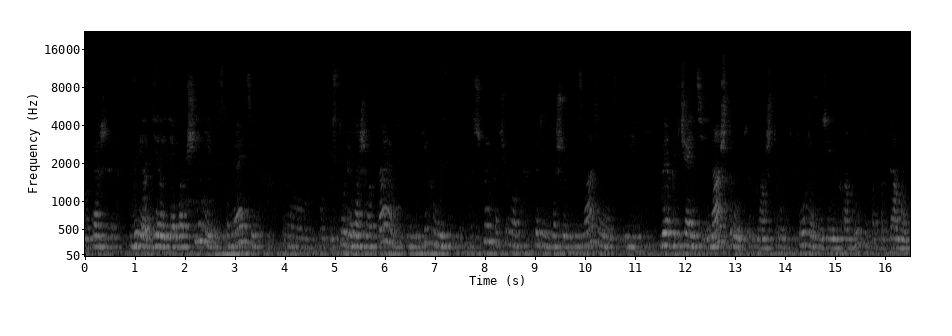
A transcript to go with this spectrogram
но даже вы делаете обобщение и представляете вот, историю нашего края вот, на таких выставках. За что я хочу вам выразить большую признательность. И вы облегчаете наш труд, наш труд тоже музейных работников, когда мы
